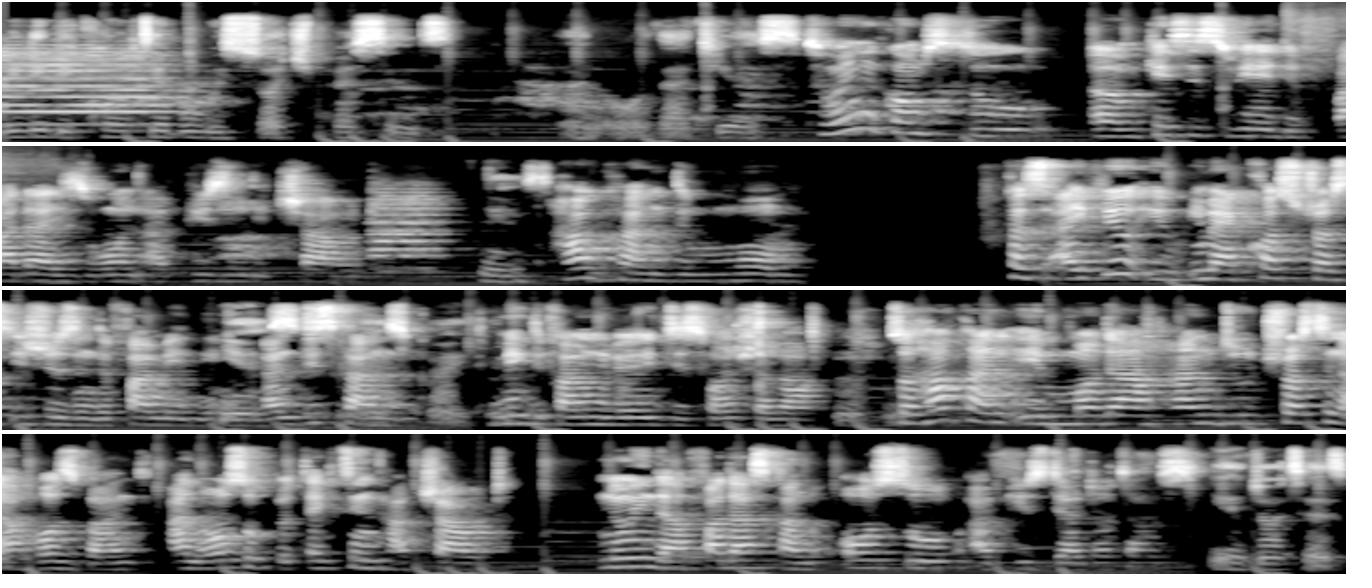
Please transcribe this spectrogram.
really be comfortable with such persons and all that yes So when it comes to um, cases where the father is the one abusing the child, yes how can the mom? Because I feel it, it might cause trust issues in the family, yes and this can right make the family very dysfunctional. Mhm. So how can a mother handle trusting her husband and also protecting her child, knowing that fathers can also abuse their daughters? your daughters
